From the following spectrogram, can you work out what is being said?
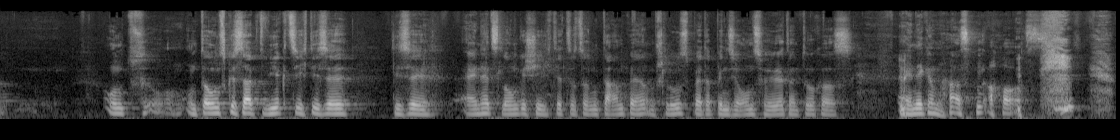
und unter uns gesagt wirkt sich diese, diese Einheitslohngeschichte sozusagen dann bei, am Schluss bei der Pensionshöhe dann durchaus einigermaßen aus.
